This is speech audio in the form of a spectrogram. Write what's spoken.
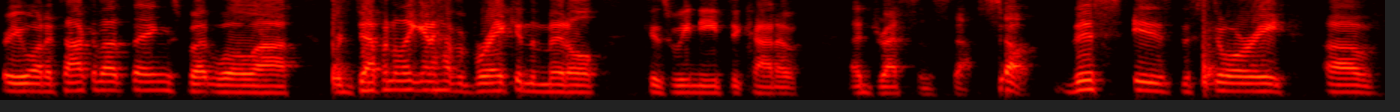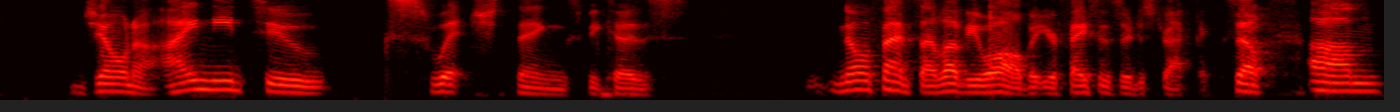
or you want to talk about things. But we'll uh, we're definitely going to have a break in the middle because we need to kind of address some stuff. So this is the story of Jonah. I need to switch things because no offense, I love you all, but your faces are distracting. So, um,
